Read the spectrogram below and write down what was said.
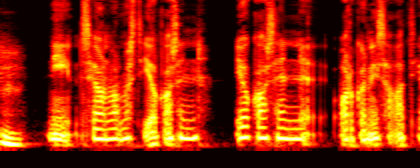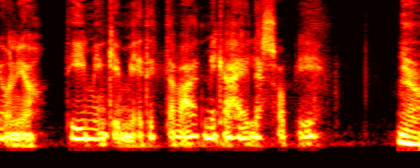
mm. niin se on varmasti jokaisen, jokaisen organisaation ja tiiminkin mietittävää, että mikä heille sopii. Joo.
